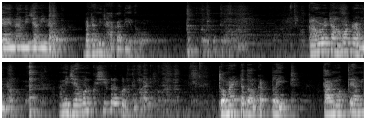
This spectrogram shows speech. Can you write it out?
দেয় না আমি জানি না বাট আমি ঢাকা দিয়ে দেবো। কারণ এটা আমার রান্না। আমি যেমন খুশি করে করতে পারি। তো আমার একটা দরকার প্লেট তার মধ্যে আমি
